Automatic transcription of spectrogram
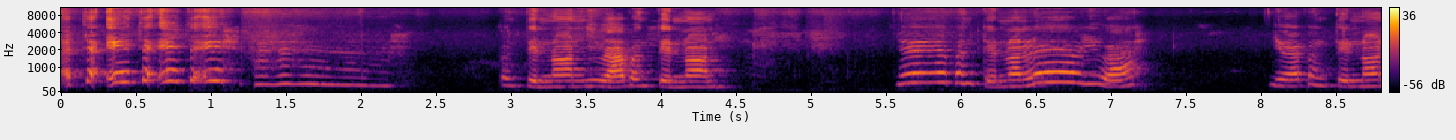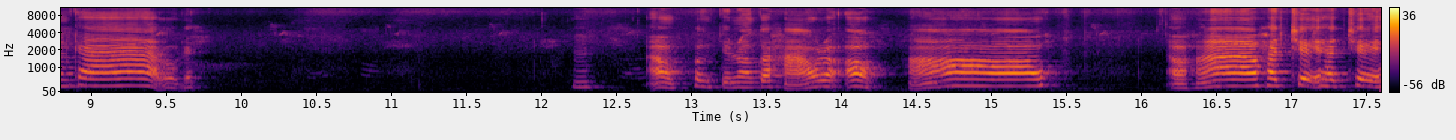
อาจารย์เอจารย์เอจารย์เอเพิ่งตื่นนอนยี่หวาเพิ่งตื่นนอนเย้เพิ่งตื่นนอนแล้วยี่หวายี่หวาเพิ่งตื่นนอนค่ะบอกเลย เอาเพิ่งจะนอนก็หาวแล้วเอาหาวเอาหาวฮัดเชยฮัดเชย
